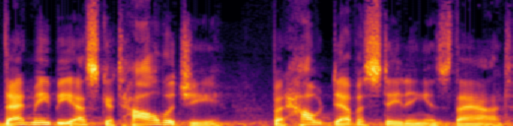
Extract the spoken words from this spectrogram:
that may be eschatology, but how devastating is that?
